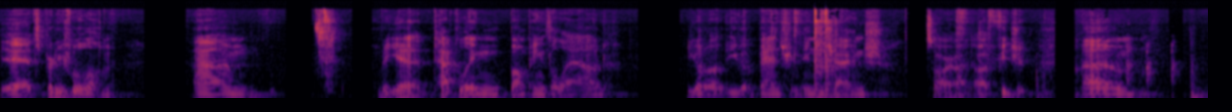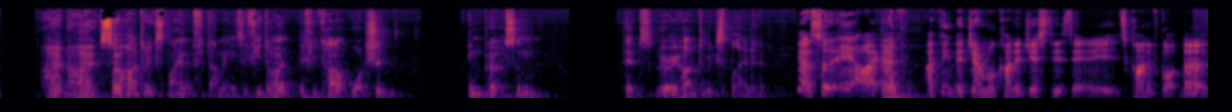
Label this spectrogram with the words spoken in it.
Yeah, it's pretty full on. Um, but yeah, tackling, bumping's allowed. You gotta you gotta bench and interchange. Sorry, I, I fidget. Um, I don't know. It's so hard to explain it for dummies. If you don't, if you can't watch it in person, it's very hard to explain it. Yeah, so it, I, I I think the general kind of gist is that it's kind of got the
